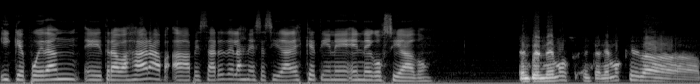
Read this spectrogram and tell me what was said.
y que puedan eh, trabajar a, pesar de las necesidades que tiene el negociado? Entendemos, entendemos que la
